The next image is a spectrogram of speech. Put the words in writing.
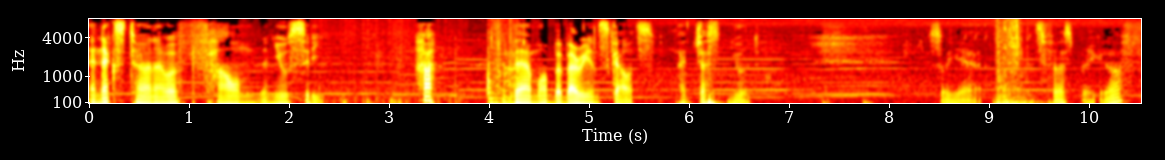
And next turn I will found a new city. Ha! And there are more barbarian scouts. I just knew it. So yeah, let's first break it off,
